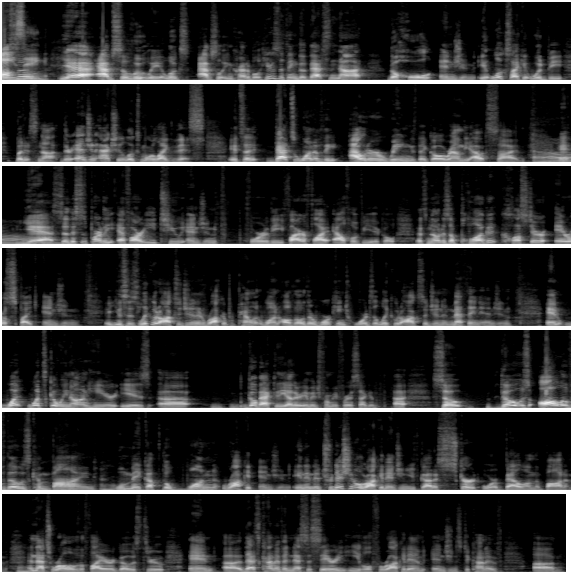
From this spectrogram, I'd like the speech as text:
awesome? Yeah, absolutely. It looks absolutely incredible. Here's the thing though, that's not the whole engine. It looks like it would be, but it's not. Their engine actually looks more like this. It's a that's one of the outer rings that go around the outside. Oh. yeah, so oh. this is part of the FRE2 engine for the Firefly Alpha vehicle that's known as a plug cluster aerospike engine. It uses liquid oxygen and rocket propellant one, although they're working towards a liquid oxygen and methane engine. And what, what's going on here is uh, go back to the other image for me for a second. Uh, so those, all of those combined will make up the one rocket engine. And in a traditional rocket engine, you've got a skirt or a bell on the bottom, and that's where all of the fire goes through. And uh, that's kind of a necessary evil for rocket em- engines to kind of um,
